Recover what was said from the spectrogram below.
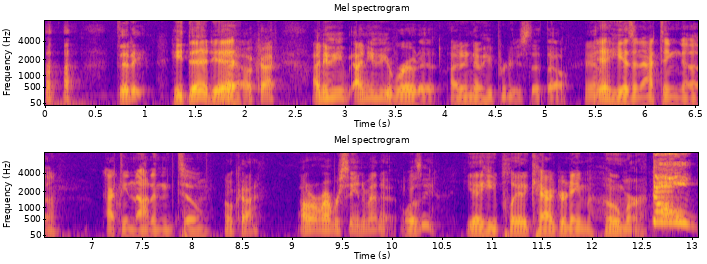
Did he? He did, yeah. Okay. I knew he. I knew he wrote it. I didn't know he produced it though. Yeah. Yeah, he has an acting, uh, acting nod in it too. Okay. I don't remember seeing him in it. Was he? Yeah, he played a character named Homer. No.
